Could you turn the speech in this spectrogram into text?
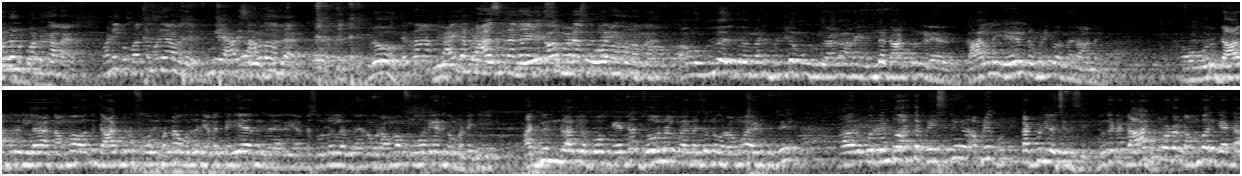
ஒண்ணுன்னு போட்டிருக்காங்க. மணி இப்போ பத்து மணி ஆகுது. இங்க யாரும் சாப்பிடவும் இல்லை ப்ரோ எல்லாம் கையில காசு இல்லைன்னா இந்த கவர்மெண்ட் ஹாஸ்பிட்டல் வரோம் நம்ம அவங்க உள்ள இருக்கிற மாதிரி பில்டப் கொடுக்குறாங்க. ஆனா எந்த டாக்டரும் கிடையாது. காலைல ஏழரை மணிக்கு வந்தேன் நானு. ஒரு டாக்டர் இல்ல. அந்த அம்மா வந்து டாக்டர் ஃபோன் பண்ணா ஒருத்தர் எனக்கு தெரியாதுங்கிறாரு என்கிட்ட சொல்லலைங்கிறாரு. ஒரு அம்மா ஃபோனே எடுக்க மாட்டேங்குது. அட்மின் பிளாக்ல போக கேட்டா ஜோனல் மேனேஜர்னு ஒரு அம்மா எடுத்துட்டு ஒரு ரெண்டு வாரத்தை பேசிட்டு அப்படியே கட் பண்ணி வச்சிருச்சு. இவங்ககிட்ட டாக்டரோட நம்பர் கேட்டா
